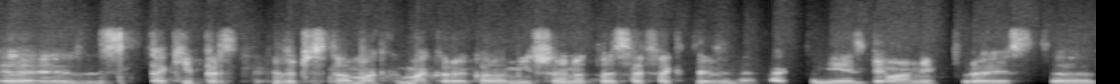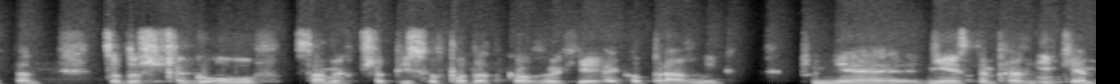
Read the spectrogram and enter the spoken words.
e, z takiej perspektywy czysto mak makroekonomicznej, no to jest efektywne. Tak? To nie jest działanie, które jest e, ten. Co do szczegółów samych przepisów podatkowych, ja jako prawnik tu nie, nie jestem prawnikiem,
